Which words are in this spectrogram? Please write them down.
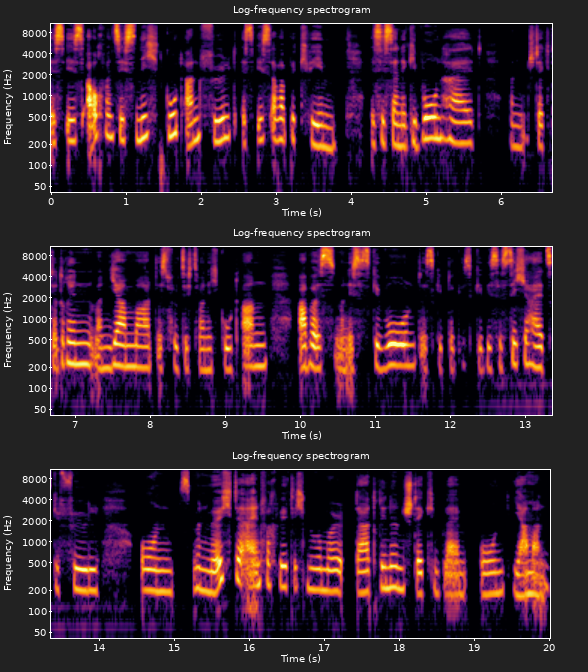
Es ist, auch wenn es sich nicht gut anfühlt, es ist aber bequem. Es ist eine Gewohnheit, man steckt da drin, man jammert, es fühlt sich zwar nicht gut an, aber es, man ist es gewohnt, es gibt ein gewisses Sicherheitsgefühl und man möchte einfach wirklich nur mal da drinnen stecken bleiben und jammern.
